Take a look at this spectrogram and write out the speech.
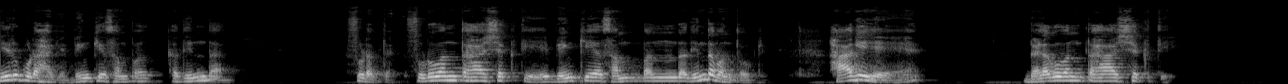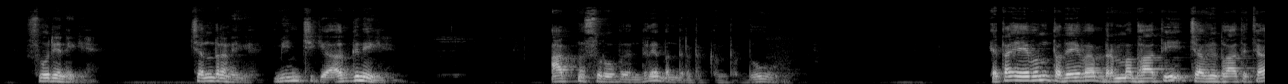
ನೀರು ಕೂಡ ಹಾಗೆ, ಬೆಂಕಿಯ ಸಂಪರ್ಕದಿಂದ ಸುಡುತ್ತೆ. ಸುಡುವಂತಹ ಶಕ್ತಿ ಬೆಂಕಿಯ ಸಂಬಂಧದಿಂದ ಬಂತು ಓಕೆ. ಹಾಗೆಯೇ ಬೆಳಗುವಂತಹ ಶಕ್ತಿ ಸೂರ್ಯನಿಗೆ, ಚಂದ್ರನಿಗೆ, ಮಿಂಚಿಗೆ, ಅಗ್ನಿಗೆ ಆತ್ಮಸ್ವರೂಪದಿಂದಲೇ ಬಂದಿರತಕ್ಕಂಥದ್ದು. ಯತ ಏವಂ ತದೇವ ಬ್ರಹ್ಮಭಾತಿ ಚ ವಿಭಾತಿ ಚ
